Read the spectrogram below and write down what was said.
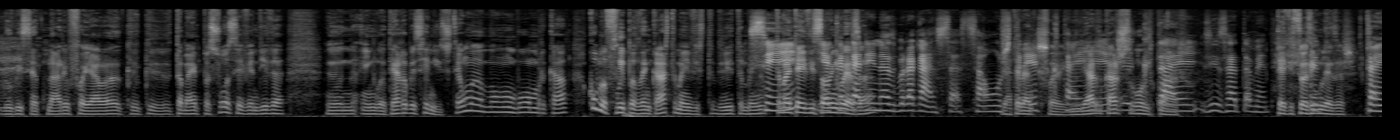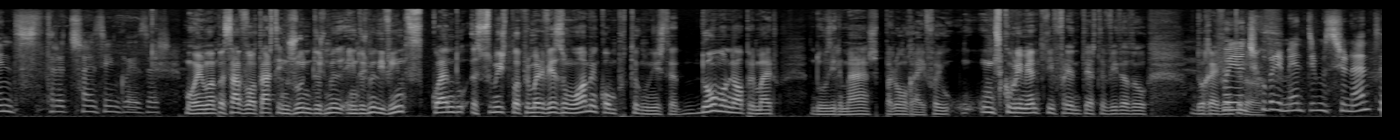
No Bicentenário foi ela que, que também passou a ser vendida eh, em Inglaterra, pensei nisso. É uma, um bom mercado. Como a Filipa de também, também, sim, também tem edição e a inglesa. Catarina de Bragança, são os exatamente, três foi. que têm... Milhar de Carlos II, claro. Tem, exatamente. Tem edições inglesas. Tem traduções inglesas. Bom, em ano passado voltaste em junho de 2000, em 2000 2020, quando assumiste pela primeira vez um homem como protagonista, Dom Manuel I, dos Irmãs para um Rei. Foi um descobrimento diferente desta vida do, do Rei Foi um descobrimento emocionante.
